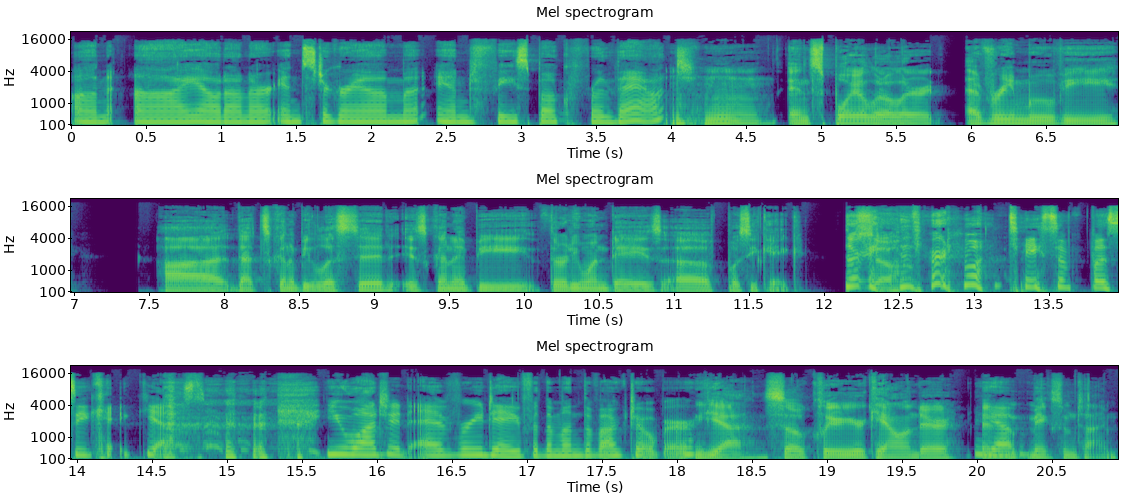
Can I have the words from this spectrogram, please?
an eye out on our Instagram and Facebook for that. hmm And spoiler alert: every movie uh, that's going to be listed is going to be 31 days of pussy cake. So- 31 Days of Pussy Cake. Yes. you watch it every day for the month of October. yeah, so clear your calendar and Yep. make some time.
